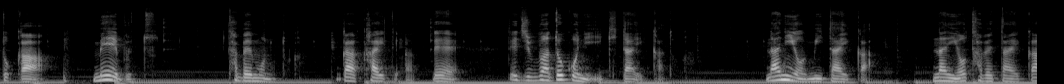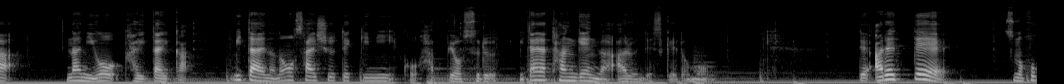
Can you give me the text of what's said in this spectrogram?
とか名物食べ物とかが書いてあってで自分はどこに行きたいかとか何を見たいか何を食べたいか何を買いたいかみたいなのを最終的にこう発表するみたいな単元があるんですけれどもであれってその北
